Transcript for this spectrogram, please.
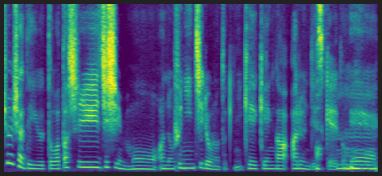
注射で言うと私自身もあの不妊治療の時に経験があるんですけれども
